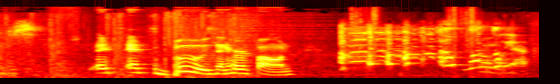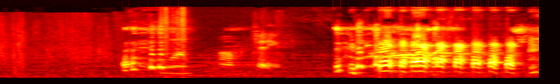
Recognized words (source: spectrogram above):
boobs. It's it's booze in her phone. what Oh, the? yeah. More, um, fitting.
